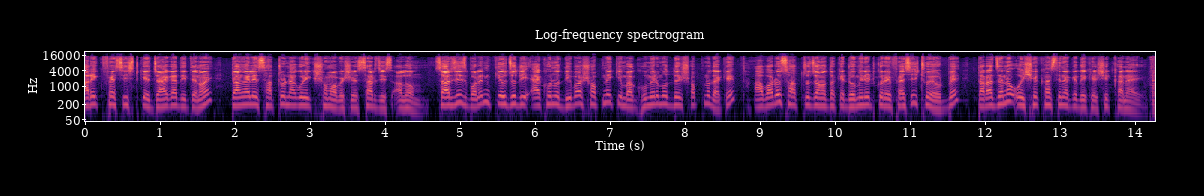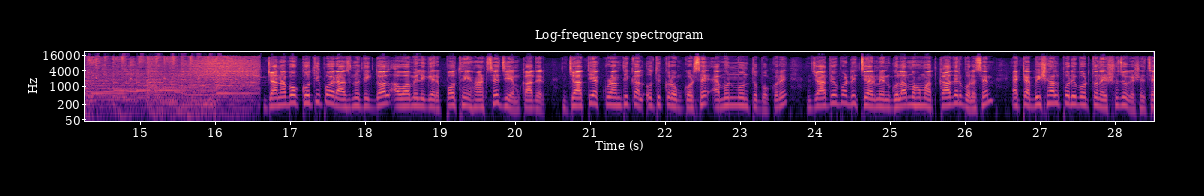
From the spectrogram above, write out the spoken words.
আরেক ফ্যাসিস্টকে জায়গা দিতে নয়, টাঙ্গাইলে ছাত্র নাগরিক সমাবেশে সার্জিস আলম। সার্জিস বলেন, কেউ যদি এখনও দিবা স্বপ্নে কিংবা ঘুমের মধ্যে স্বপ্ন দেখে, আবারও ছাত্র জনতাকে ডোমিনেট করে ফ্যাসিস্ট হয়ে উঠবে, তারা যেন ওই শেখ হাসিনাকে দেখে শিক্ষা নেয়। জানাব কতিপয় রাজনৈতিক দল আওয়ামী লীগের পথে হাঁটছে জি এম কাদের। জাতীয় ক্রান্তিকাল অতিক্রম করছে এমন মন্তব্য করে জাতীয় পার্টির চেয়ারম্যান গোলাম মোহাম্মদ কাদের বলেছেন, একটা বিশাল পরিবর্তনের সুযোগ এসেছে।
